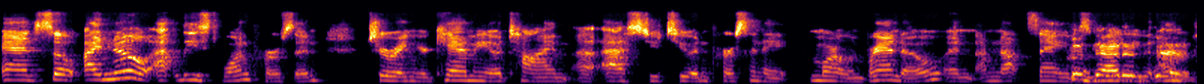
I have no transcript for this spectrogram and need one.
and so I know at least one person during your cameo time uh, asked you to impersonate Marlon Brando, and I'm not saying could that me, have been.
